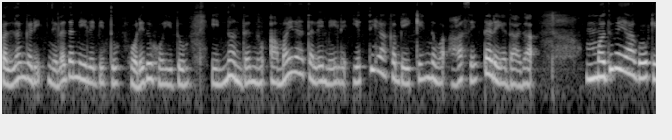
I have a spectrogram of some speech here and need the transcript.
ಕಲ್ಲಂಗಡಿ ನೆಲದ ಮೇಲೆ ಬಿದ್ದು ಒಡೆದು ಹೋಯಿತು. ಇನ್ನೊಂದನ್ನು ಅಮೈರ ತಲೆ ಮೇಲೆ ಎತ್ತಿ ಹಾಕಬೇಕೆನ್ನುವ ಆಸೆ ತಡೆಯದಾದ. ಮದುವೆಯಾಗೋಕೆ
